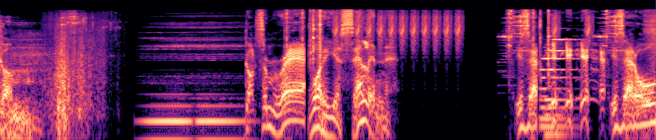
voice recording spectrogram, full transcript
Welcome. Got some rare. What are you selling? Is that is that all?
